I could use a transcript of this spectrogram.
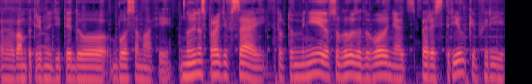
е, вам потрібно дійти до боса мафії. Ну і насправді все. Тобто мені особливо задоволення перестрілки в грі,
